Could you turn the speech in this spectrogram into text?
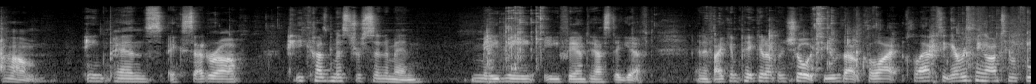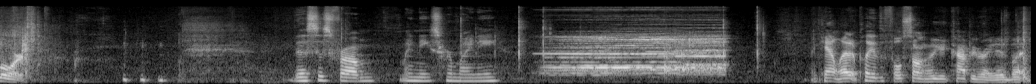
um, ink pens, etc. Because Mr. Cinnamon made me a fantastic gift. And if I can pick it up and show it to you without colla collapsing everything onto the floor. This is from my niece Hermione. I can't let it play the full song, I'll get copyrighted, but...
